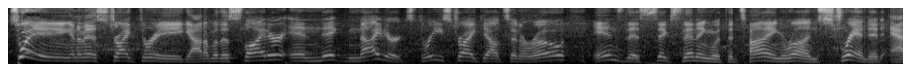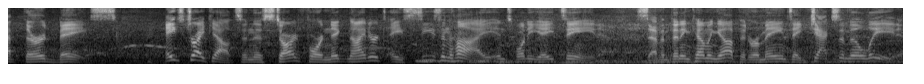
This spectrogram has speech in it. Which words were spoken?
Swing and a miss, strike three. Got him with a slider, and Nick Neidert's three strikeouts in a row ends this sixth inning with the tying run stranded at third base. Eight strikeouts in this start for Nick Neidert, a season high in 2018. Seventh inning coming up, it remains a Jacksonville lead.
